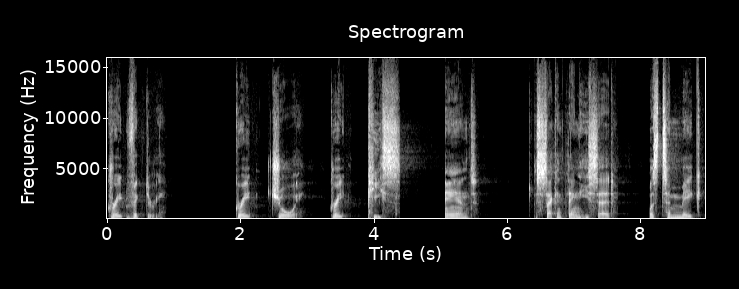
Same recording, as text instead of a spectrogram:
great victory, great joy, great peace. And the second thing he said was to make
